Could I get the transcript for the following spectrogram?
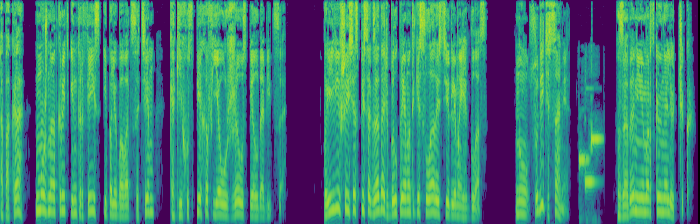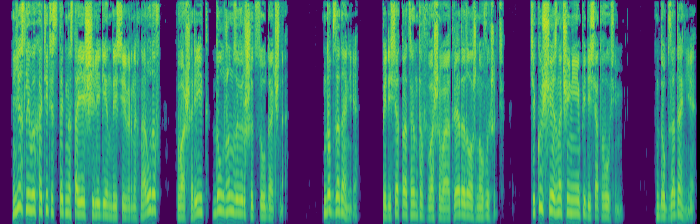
А пока можно открыть интерфейс и полюбоваться тем, каких успехов я уже успел добиться. Появившийся список задач был прямо-таки сладостью для моих глаз. Ну, судите сами. Задание «Морской налетчик». Если вы хотите стать настоящей легендой северных народов, Ваш рейд должен завершиться удачно. Доп. задание. 50% вашего отряда должно выжить. Текущее значение 58. Доп. задание.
